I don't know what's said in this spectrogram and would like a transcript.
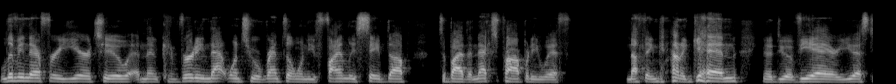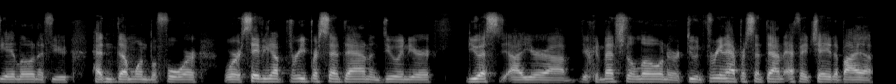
living there for a year or two and then converting that one to a rental when you finally saved up to buy the next property with nothing down again you know do a va or usda loan if you hadn't done one before or saving up 3% down and doing your us uh, your uh, your conventional loan or doing 3.5% down fha to buy a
